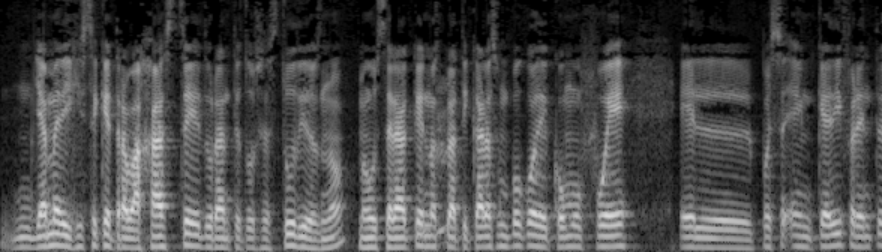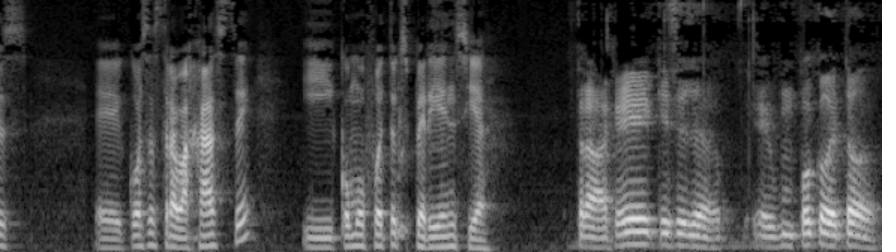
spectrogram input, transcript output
Ya me dijiste que trabajaste durante tus estudios, ¿no? Me gustaría que nos platicaras un poco de cómo fue el, pues, en qué diferentes eh, cosas trabajaste y cómo fue tu experiencia. Trabajé, qué sé yo, eh, un poco de todo.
